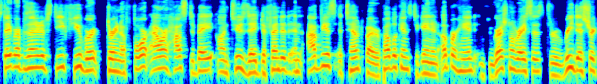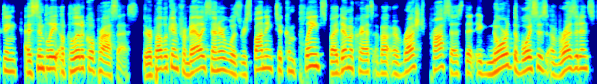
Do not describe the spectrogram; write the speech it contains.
State Representative Steve Huebert, during a four hour House debate on Tuesday, defended an obvious attempt by Republicans to gain an upper hand in congressional races through redistricting as simply a political process. The Republican from Valley Center was responding to complaints by Democrats about a rushed process that ignored the voices of residents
